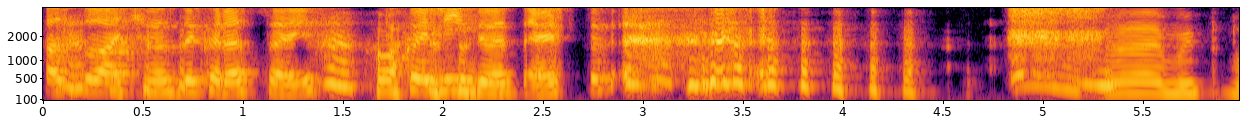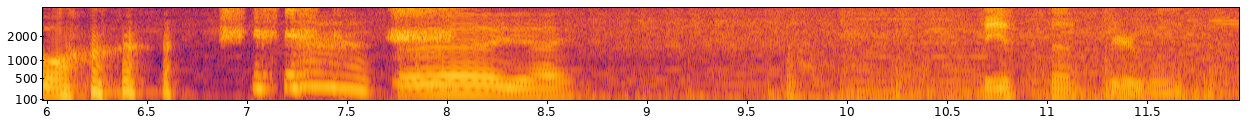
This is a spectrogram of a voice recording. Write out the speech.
Faço ótimas decorações. Ficou lindo o exército. Ai, muito bom. ai, ai. Sexta pergunta.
